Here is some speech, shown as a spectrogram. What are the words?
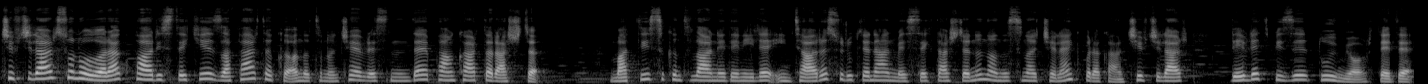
Çiftçiler son olarak Paris'teki Zafer Takı anıtının çevresinde pankartlar açtı. Maddi sıkıntılar nedeniyle intihara sürüklenen meslektaşlarının anısına çelenk bırakan çiftçiler, devlet bizi duymuyor dedi.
